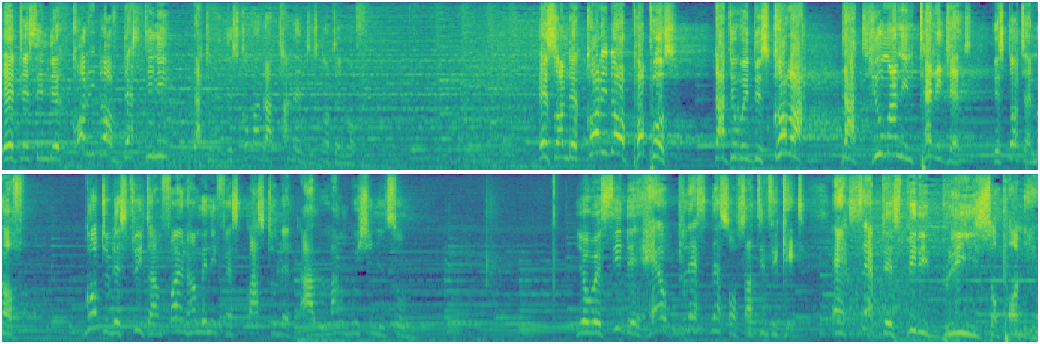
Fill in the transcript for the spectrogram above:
It is in the corridor of destiny that you will discover that talent is not enough. It's on the corridor of purpose that you will discover that human intelligence is not enough. Go to the street and find how many first class students are languishing in soul. You will see the helplessness of certificate except the spirit breathes upon you.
